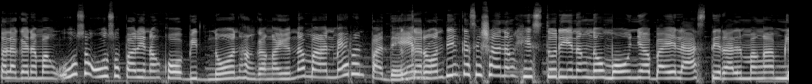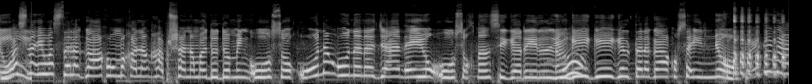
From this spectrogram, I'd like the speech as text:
Talaga namang usong-uso pa rin ang COVID noon. Hanggang ngayon naman, meron pa din. Nagkaroon din kasi siya ng history ng pneumonia bilateral, mga Mi. Iwas na iwas talaga ako makalanghap siya ng maduduming usok. Unang-una na dyan ay yung usok ng sigarilyo. Ang gigigil talaga ako sa inyo. Pwede nga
